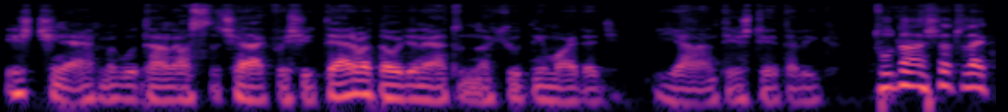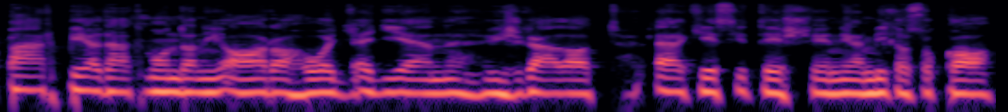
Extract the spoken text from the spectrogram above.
és csinálják meg utána azt a cselekvési tervet, ahogyan el tudnak jutni majd egy jelentéstételi működik. Tudnál esetleg pár példát mondani arra, hogy egy ilyen vizsgálat elkészítésénél mik azok a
